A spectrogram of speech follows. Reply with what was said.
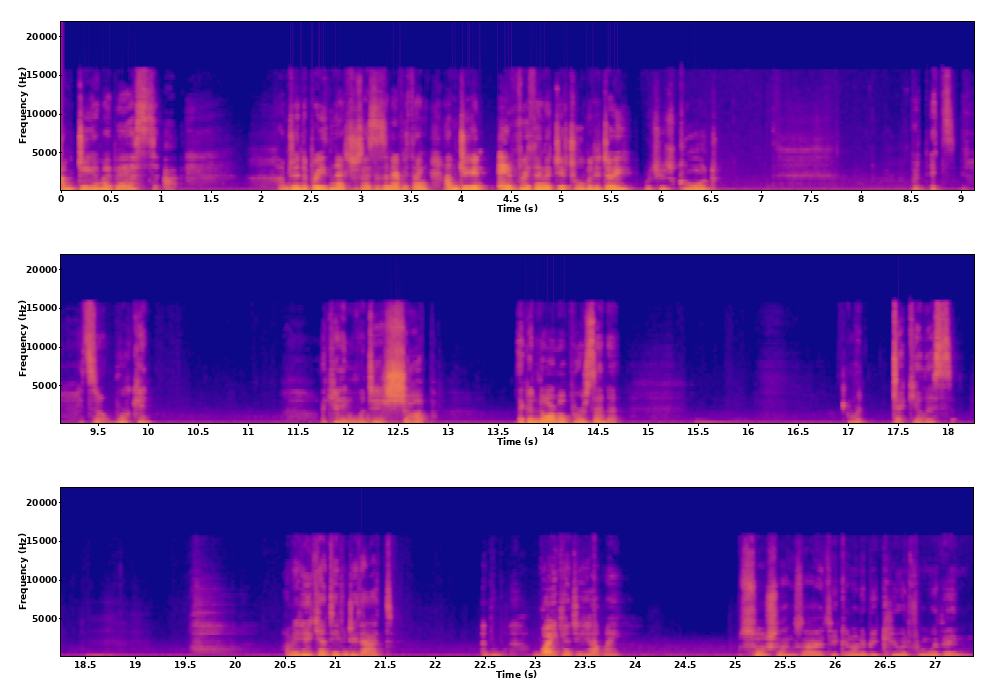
am doing my best. I, I'm doing the breathing exercises and everything. I'm doing everything that you've told me to do. Which is good. But it's it's not working. I can't even go into a shop like a normal person. Ridiculous. I mean, who can't even do that? And why can't you help me? Social anxiety can only be cured from within.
